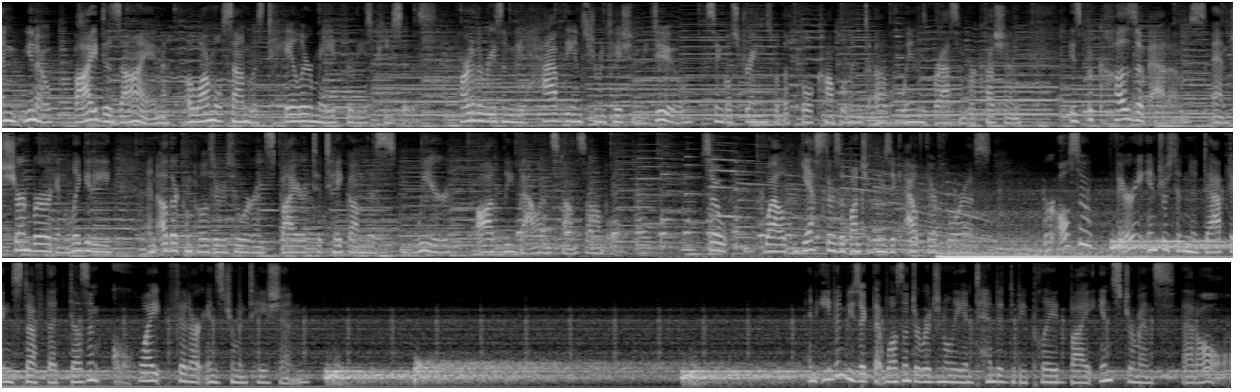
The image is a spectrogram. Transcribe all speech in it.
And, you know, by design, Alarm Will Sound was tailor made for these pieces. Part of the reason we have the instrumentation we do, single strings with a full complement of winds, brass, and percussion, is because of Adams and Schoenberg and Ligeti and other composers who were inspired to take on this weird, oddly balanced ensemble. So, while yes, there's a bunch of music out there for us, we're also very interested in adapting stuff that doesn't quite fit our instrumentation and even music that wasn't originally intended to be played by instruments at all.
